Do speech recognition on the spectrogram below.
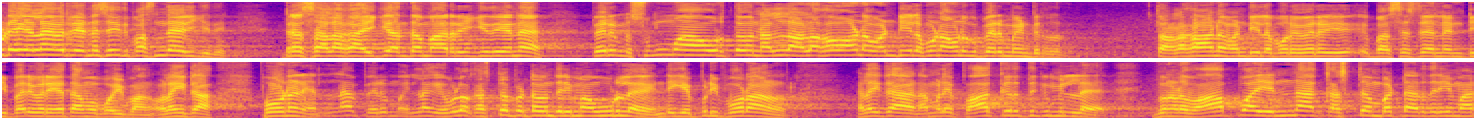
உடையெல்லாம் இவர்கள் என்ன செய்து பசந்தா இருக்குது. ட்ரெஸ் அழகா இருக்குது அந்த மாதிரி இருக்குது என்ன பெருமை சும்மா ஒருத்தவன் நல்ல அழகான வண்டியில் போனால் அவனுக்கு பெருமைன்றது அழகான வண்டியில் போகிற இவர் பஸ் ஸ்டாண்ட் நின்று பாரு இவர் ஏற்றாமல் போய்ப்பாங்க. விளங்கிட்டா போனேன் எல்லாம் பெருமை எல்லாம் எவ்வளோ கஷ்டப்பட்டவன் தெரியுமா ஊரில்? இன்றைக்கு எப்படி போகிறான் விளங்கிட்டா நம்மளே பார்க்கறதுக்கும் இல்லை. இவங்களோட வாப்பா என்ன கஷ்டப்பட்டார் தெரியுமா?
